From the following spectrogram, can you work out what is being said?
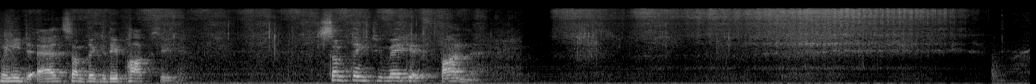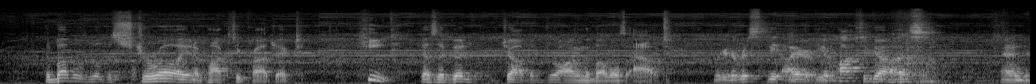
We need to add something to the epoxy. Something to make it fun. The bubbles will destroy an epoxy project. Heat does a good job of drawing the bubbles out. We're going to risk the ire of the epoxy gods and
